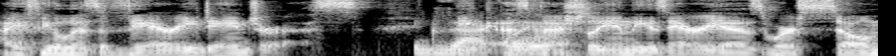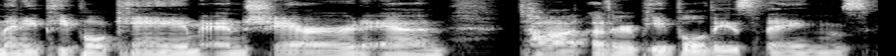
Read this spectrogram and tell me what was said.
I feel is very dangerous. Exactly. Especially in these areas where so many people came and shared and taught other people these things,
